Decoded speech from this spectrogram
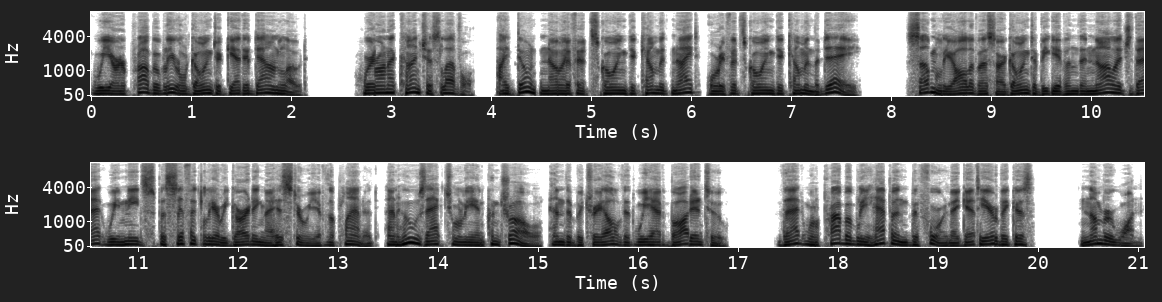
we are probably all going to get a download. We're on a conscious level. I don't know if it's going to come at night or if it's going to come in the day. Suddenly all of us are going to be given the knowledge that we need specifically regarding the history of the planet and who's actually in control and the betrayal that we have bought into. That will probably happen before they get here because, number one,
